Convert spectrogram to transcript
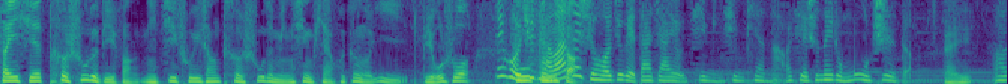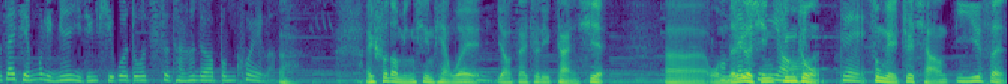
在一些特殊的地方，你寄出一张特殊的明信片会更有意义。比如说，那会儿去台湾的时候，就给大家有寄明信片呢，而且是那种木质的。哎，啊，在节目里面已经提过多次，谈论都要崩溃了。哎，说到明信片，我也要在这里感谢，呃，我们的热心听众，对，送给志强第一份，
